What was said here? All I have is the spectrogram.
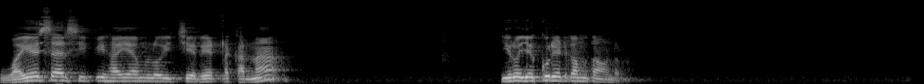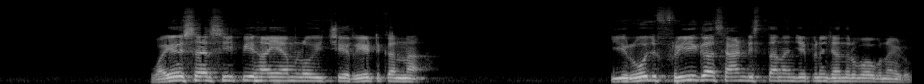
వైఎస్ఆర్సీపీ హయాంలో ఇచ్చే రేట్ల కన్నా ఈరోజు ఎక్కువ రేటుకు అమ్ముతా ఉండరు. వైఎస్ఆర్సీపీ హయాంలో ఇచ్చే రేటు కన్నా ఈరోజు ఫ్రీగా శాండ్ ఇస్తానని చెప్పిన చంద్రబాబు నాయుడు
